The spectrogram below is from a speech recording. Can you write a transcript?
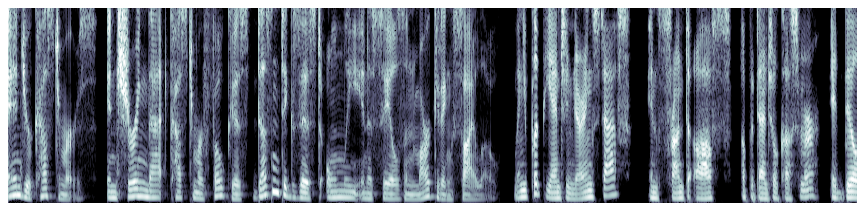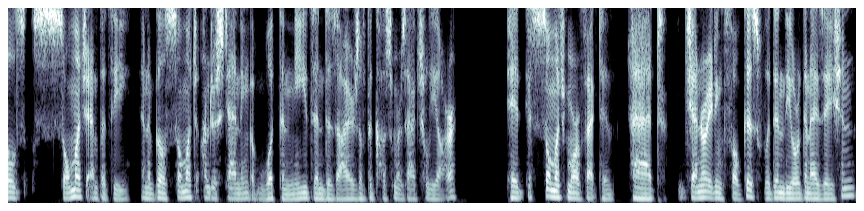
and your customers, ensuring that customer focus doesn't exist only in a sales and marketing silo. When you put the engineering staff in front of a potential customer, it builds so much empathy and it builds so much understanding of what the needs and desires of the customers actually are. It is so much more effective at generating focus within the organization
